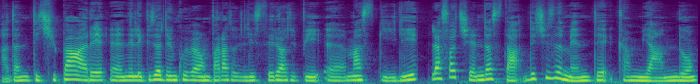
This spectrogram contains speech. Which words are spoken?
ad anticipare eh, nell'episodio in cui avevamo parlato degli stereotipi eh, maschili, la faccenda sta decisamente cambiando.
